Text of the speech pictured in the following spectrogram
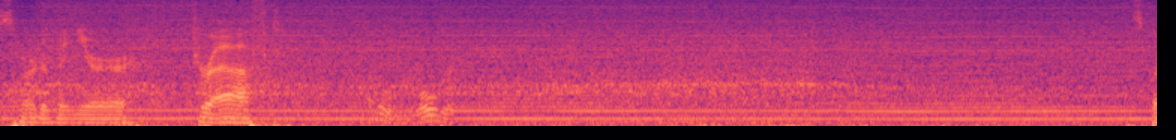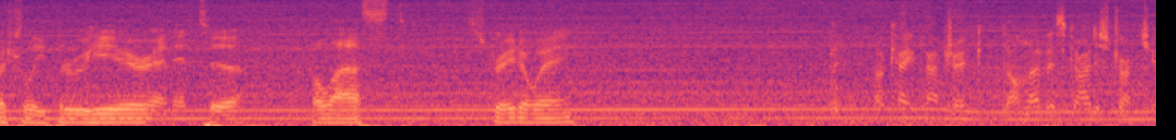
sort of in your draft. Oh, over. Especially through here and into the last straightaway. Okay, Patrick, don't let this guy distract you.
